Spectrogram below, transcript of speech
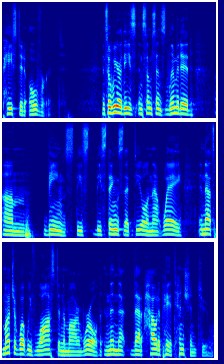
pasted over it. And so we are these, in some sense, limited um, beings, these, these things that deal in that way. And that's much of what we've lost in the modern world. And then that, that how to pay attention to.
